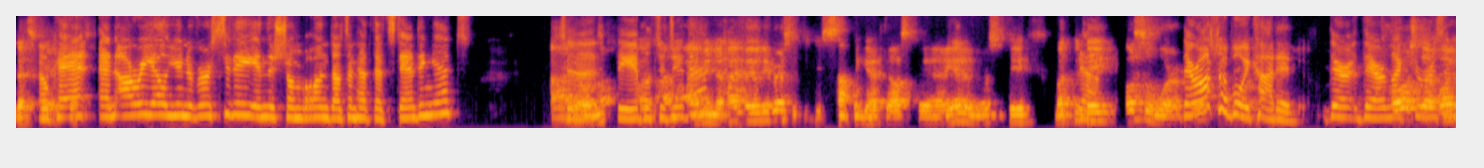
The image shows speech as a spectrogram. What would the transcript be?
That's great. Okay, that's and Ariel University in the Shomron doesn't have that standing yet to be able to do that? I mean, the Haifa University. This is something you have to ask the Ariel University, but yeah. they also work. They're also boycotted. They're they're lecturers in,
